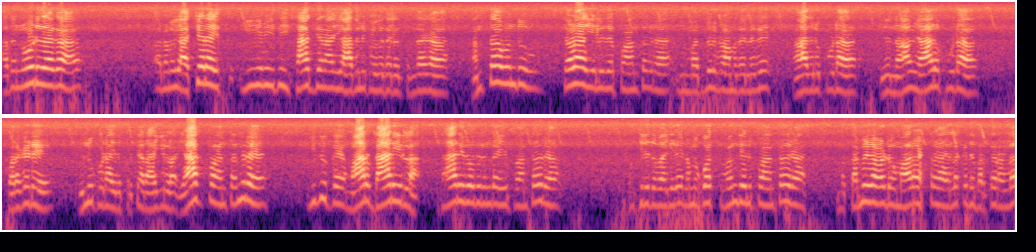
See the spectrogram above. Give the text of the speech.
ಅದನ್ನು ನೋಡಿದಾಗ ನಮಗೆ ಆಶ್ಚರ್ಯ ಆಯಿತು. ಈ ರೀತಿ ಸಾಧ್ಯನ ಈ ಆಧುನಿಕ ಯುಗದಲ್ಲಿ ಅಂತಂದಾಗ ಅಂಥ ಒಂದು ಸ್ಥಳ ಎಲ್ಲಿದೆಪ್ಪ ಅಂತಂದ್ರೆ ಈ ಮದ್ದೂರು ಗ್ರಾಮದಲ್ಲಿದೆ. ಆದರೂ ಕೂಡ ಇದು ನಾವು ಯಾರು ಕೂಡ ಹೊರಗಡೆ ಇನ್ನೂ ಕೂಡ ಇದು ಪ್ರಚಾರ ಆಗಿಲ್ಲ. ಯಾಕಪ್ಪ ಅಂತಂದರೆ ಇದಕ್ಕೆ ಮಾರು ದಾರಿ ಇಲ್ಲ. ದಾರಿ ಇರೋದ್ರಿಂದ ಏನಪ್ಪ ಅಂತಂದ್ರೆ ಉಚಿತವಾಗಿದೆ. ನಮಗೆ ಗೊತ್ತು ಒಂದೇನಪ್ಪ ಅಂತಂದ್ರೆ ತಮಿಳುನಾಡು, ಮಹಾರಾಷ್ಟ್ರ ಎಲ್ಲ ಕಡೆ ಬರ್ತಾರಲ್ಲ,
